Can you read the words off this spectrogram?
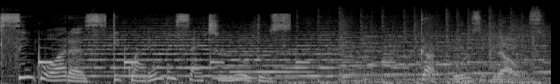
Cinco horas e quarenta e sete minutos. 14 graus.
